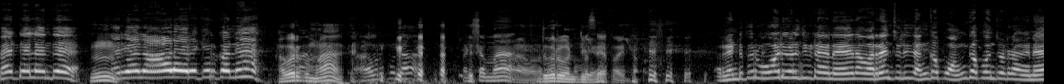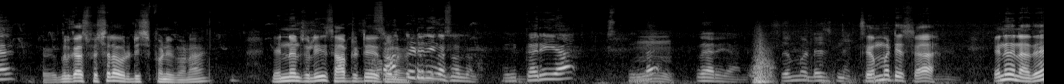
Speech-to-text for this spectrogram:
பேட்டையிலேருந்து சரியான ஆளை இறக்கியிருக்கோண்ணே அவருக்குமா? அவருக்கும் வந்துட்டோமா தூரம் வண்டி. ரெண்டு பேரும் ஓடி வளைஞ்சுக்கிட்டாங்கண்ணே நான் வரேன்னு சொல்லி அங்கே போ அங்கே போன்னு சொல்கிறாங்கண்ணே உங்களுக்காக ஸ்பெஷலாக ஒரு டிஷ் பண்ணியிருக்கோண்ணா என்னன்னு சொல்லி சாப்பிட்டுட்டு சாப்பிட்டுட்டு நீங்கள் சொல்லணும். இது கறியா? இல்லை வேறையா? செம்ம டேஸ்டா என்னதுண்ணா அது?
